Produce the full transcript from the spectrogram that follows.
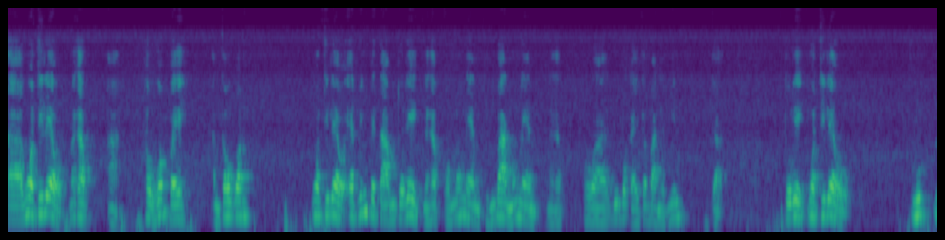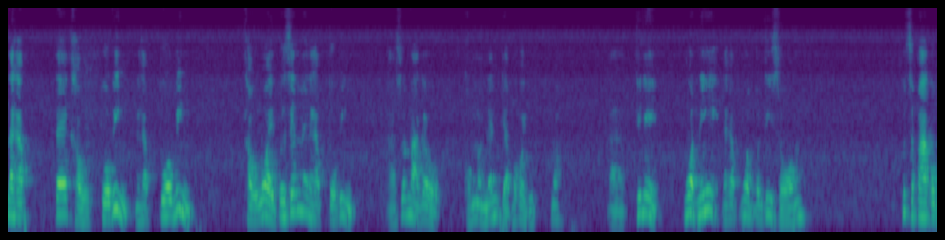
อ่างวดที่แล้วนะครับอ่าเท่าความไปอันเก่าก่อนงวดที่แล้วแอดมินไปตามตัวเลขนะครับ ของน้องแนนถึงบ้านน้องแนนนะครับ เพราะว่าอยู่บ่ไกลกับบ้านแอดมินก็ตัวเลขงวดที่แล้วลุดนะครับ แต่เข้าตัววิ่งนะครับ ตัววิ่ง เข้า100%เลยนะครับ ตัววิ่งอ่าส่วนมากแล้ว ของน้องแน้นจะบ่ค่อยหลุดเนาะอ่าที่นี่งวดนี้นะครับ งวดวันที่2พฤษภาคม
